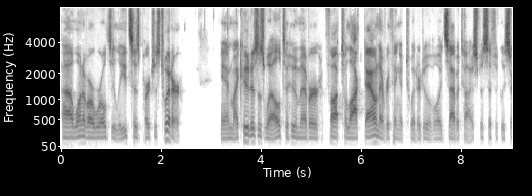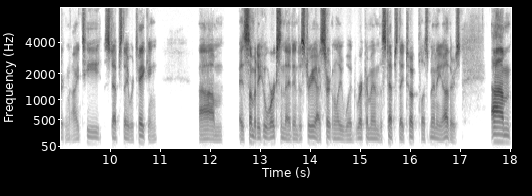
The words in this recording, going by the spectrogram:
uh, one of our world's elites, has purchased Twitter. And my kudos as well to whomever thought to lock down everything at Twitter to avoid sabotage, specifically certain IT steps they were taking. Um, as somebody who works in that industry, I certainly would recommend the steps they took, plus many others. Um,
